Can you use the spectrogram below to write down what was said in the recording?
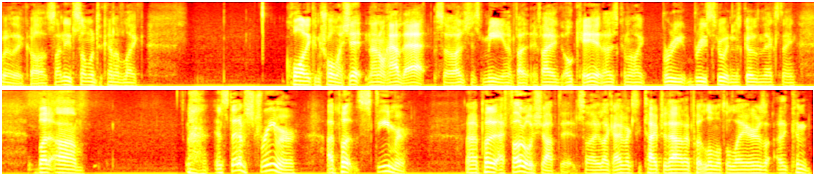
what do they call it? So I need someone to kind of like quality control my shit, and I don't have that. So it's just me, and if I if I okay it, I just kind of like breeze, breeze through it and just go to the next thing. But um, instead of streamer, I put steamer. I put it. I photoshopped it. So I like I've actually typed it out. and I put little multiple layers. I couldn't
